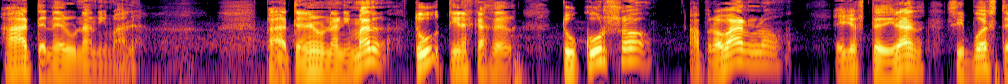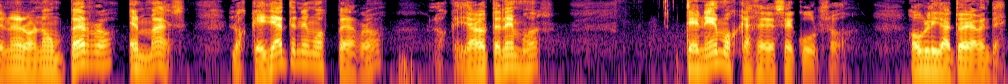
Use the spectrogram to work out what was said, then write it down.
a tener un animal. Para tener un animal, tú tienes que hacer tu curso, aprobarlo, ellos te dirán si puedes tener o no un perro. Es más, los que ya tenemos perro, los que ya lo tenemos, tenemos que hacer ese curso obligatoriamente,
